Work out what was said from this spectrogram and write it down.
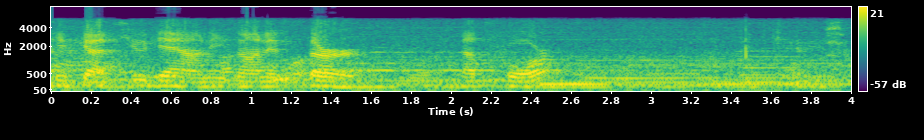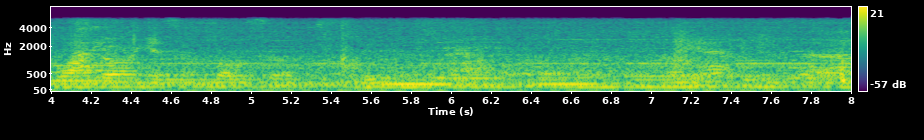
He's got two down. He's on his third. That's four. Kenny should walk over and get some salsa. Oh yeah, he's, uh,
